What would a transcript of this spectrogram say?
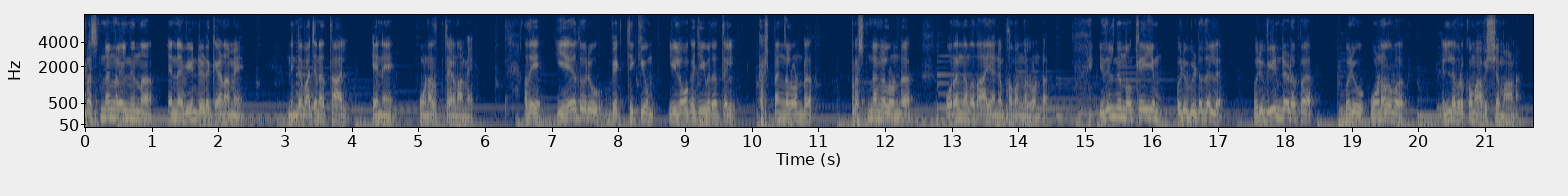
പ്രശ്നങ്ങളിൽ നിന്ന് എന്നെ വീണ്ടെടുക്കണമേ. നിന്റെ വചനത്താൽ എന്നെ ഉണർത്തണമേ. അതെ ഏതൊരു വ്യക്തിക്കും ഈ ലോക ജീവിതത്തിൽ കഷ്ടങ്ങളുണ്ട് പ്രശ്നങ്ങളുണ്ട് ഉറങ്ങുന്നതായ അനുഭവങ്ങളുണ്ട്. ഇതിൽ നിന്നൊക്കെയും ഒരു വിടുതൽ ഒരു വീണ്ടെടുപ്പ് ഒരു ഉണർവ് എല്ലാവർക്കും ആവശ്യമാണ്.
